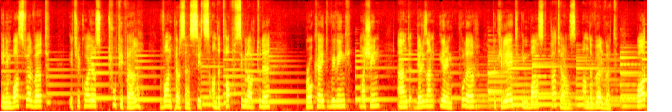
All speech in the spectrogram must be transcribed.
In embossed velvet, it requires two people. One person sits on the top, similar to the brocade weaving machine, and there is an earring puller to create embossed patterns on the velvet, but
